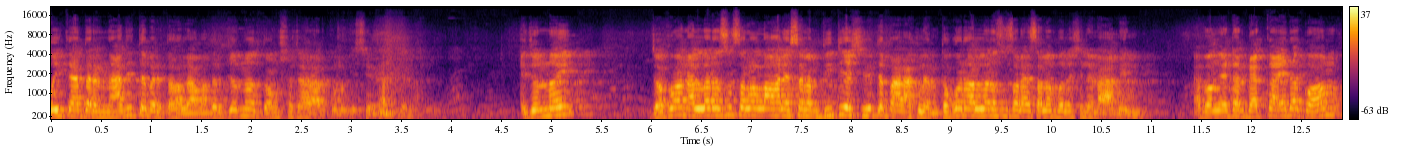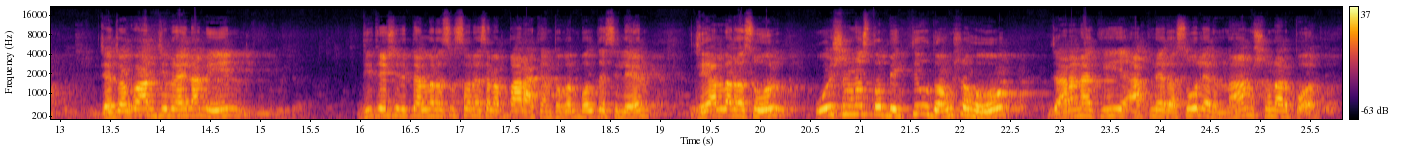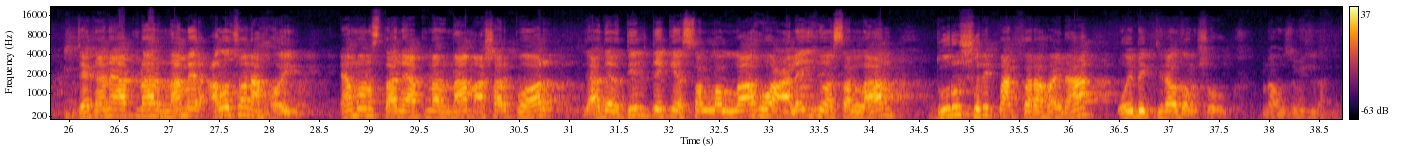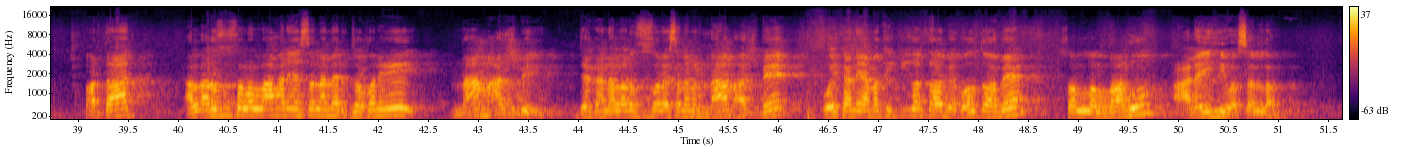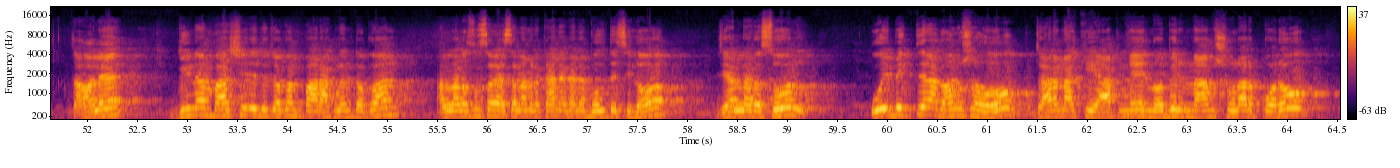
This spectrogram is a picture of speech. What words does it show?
ওই কাতারে না দিতে পারে, তাহলে আমাদের জন্য ধ্বংস ছাড়া আর কোনো কিছুই থাকবে না। এই জন্যই যখন আল্লাহ রসুল সাল্লাহ আলাইসাল্লাম দ্বিতীয় সিঁড়িতে পা রাখলেন, তখন আল্লাহ রসুল সাল্লাহ সাল্লাম বলেছিলেন, আমিন। এবং এটার ব্যাখ্যা এরকম যে যখন জিব্রাহিল আমিন দ্বিতীয় সিঁড়িতে আল্লাহ রসুল সাল্লাহ সাল্লাম পা রাখেন, তখন বলতেছিলেন যে আল্লাহ রসুল, ওই সমস্ত ব্যক্তিও ধ্বংস হোক, যারা নাকি আপনি রসুলের নাম শোনার পর যেখানে আপনার নামের আলোচনা হয়, এমন স্থানে আপনার নাম আসার পর যাদের দিল থেকে সাল্লাহ আলাইহি আসাল্লাম দুরু শরীফ পাঠ করা হয় না, ওই ব্যক্তিরাও ধ্বংস হোক। নাউজুবিল্লাহ। অর্থাৎ আল্লাহ রসুল সাল্লাহ আলাইসাল্লামের যখন এই নাম আসবে, যেখানে আল্লাহ রসুল সাল্লাহ সাল্লামের নাম আসবে, ওইখানে আমাকে কি করতে হবে? বলতে হবে, সাল্লাল্লাহু আলাইহি ওয়াসাল্লাম। তাহলে দুই নাম্বার সিঁড়িতে যখন পা রাখলেন, তখন আল্লাহ রসুল সাল্লাহ সাল্লামের কানে কানে বলতেছিল যে আল্লাহ রসুল, ওই ব্যক্তিরা ধ্বংস হোক যারা নাকি আপনি নবীর নাম শোনার পরেও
